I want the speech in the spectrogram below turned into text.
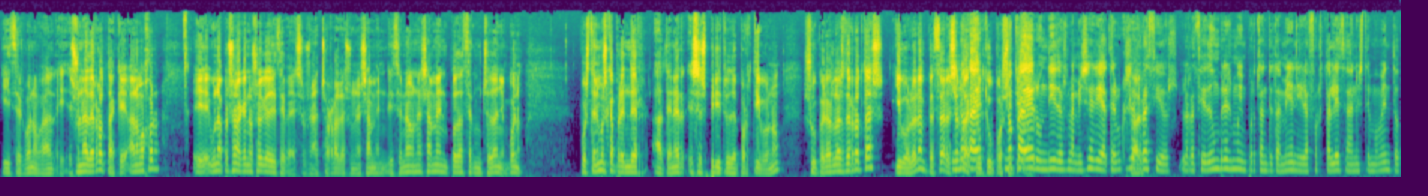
Y dices, bueno, vale, es una derrota que a lo mejor eh, una persona que nos oiga dice, "Bah, eso es una chorrada, es un examen. Dice, no, un examen puede hacer mucho daño. Bueno, pues tenemos que aprender a tener ese espíritu deportivo, ¿no? Superar las derrotas y volver a empezar. Esa es la caer, actitud positiva. no caer hundidos en la miseria, tenemos que ser Claro. recios. La reciedumbre es muy importante también y la fortaleza en este momento.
